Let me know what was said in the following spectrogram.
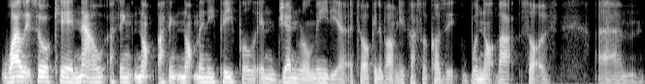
while it's okay now, I think not. I think not many people in general media are talking about Newcastle because we're not that sort of. Um,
